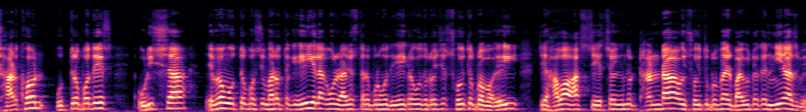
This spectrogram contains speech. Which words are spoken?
ঝাড়খণ্ড, উত্তরপ্রদেশ, উড়িষ্যা এবং উত্তর পশ্চিম ভারত থেকে এই এলাকাগুলো, রাজস্থানের পূর্ব দিকে এই এলাকাগুলোতে রয়েছে শৈত্যপ্রবাহ। এই যে হাওয়া আসছে, এর সঙ্গে কিন্তু ঠান্ডা ওই শৈত্যপ্রবাহের বায়ুটাকে নিয়ে আসবে।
